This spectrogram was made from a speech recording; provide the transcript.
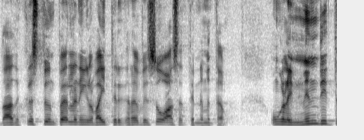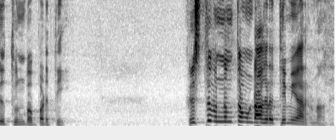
அதாவது கிறிஸ்துவின் பேரில் நீங்கள் வைத்திருக்கிற விசுவாசத்தின் நிமித்தம். உங்களை நிந்தித்து துன்பப்படுத்தி. கிறிஸ்துவின் நிமித்தம் உண்டாகிற தீமையாக இருக்கணும் அது.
